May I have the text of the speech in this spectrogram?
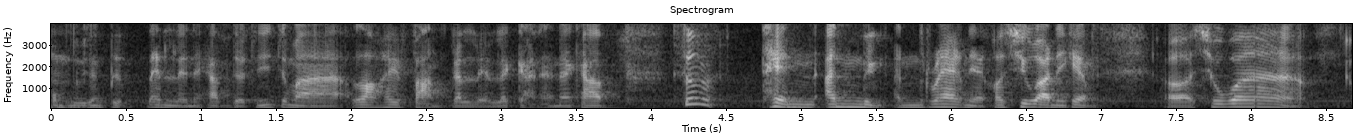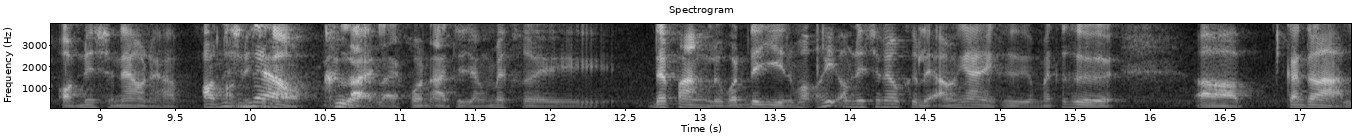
ผมดูยังตื่นเต้นเลยนะครับ เดี๋ยวทีนี้จะมาเล่าให้ฟังกันเลยแล้วกันนะครับ ซึ่งเทรนด์อันหนึ่งอันแรกเนี่ยเขาชื่อว่าอันนี้เข้มเอ่อชื่อว่า Omni Channel นะครับ Omni Channel คืออะไรหลายหลายคนอาจจะยังไม่เคยได้ฟังหรือว่าได้ยินว่าเฮ้ย Omni Channel คืออะไรเอาง่ายๆคือมันก็คือเอ่อ การตลาดห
